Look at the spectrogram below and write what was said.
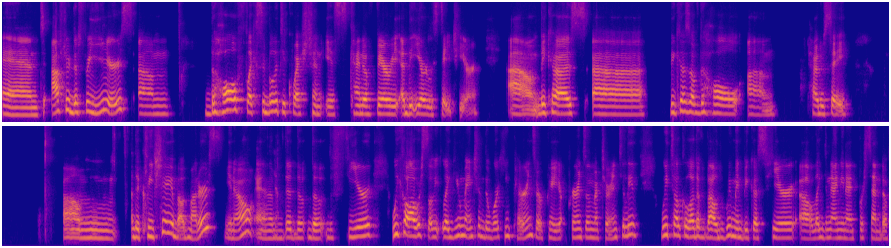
and after the three years um, the whole flexibility question is kind of very at the early stage here um, because uh, because of the whole um, how to say um, the cliche about mothers, you know, and yeah. the, the, the the fear we call ourselves like you mentioned the working parents or parents on maternity leave. We talk a lot about women because here, uh, like the ninety nine percent of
